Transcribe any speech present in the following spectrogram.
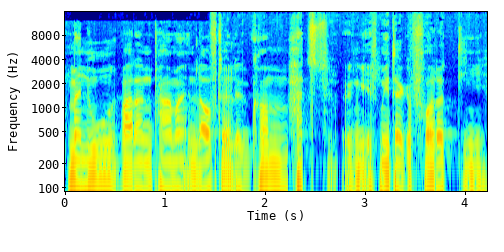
Manu war dann ein paar Mal in Laufduelle gekommen, hat irgendwie Elfmeter gefordert, die,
